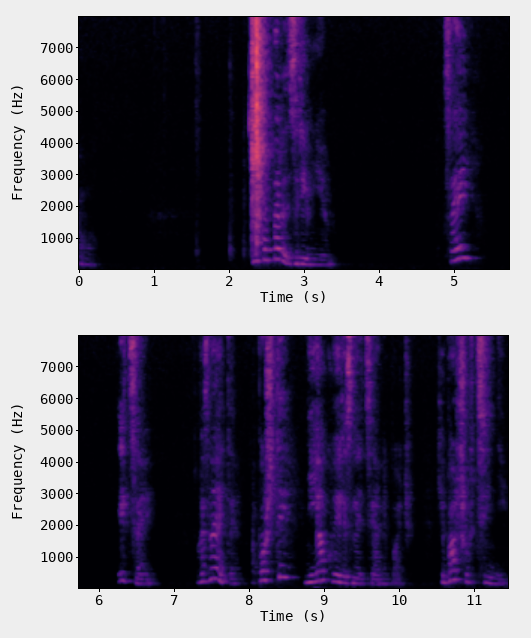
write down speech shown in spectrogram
О. І тепер зрівнюємо. Цей і цей. Ви знаєте, пошти ніякої різниці я не бачу. Хіба що в ціні?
